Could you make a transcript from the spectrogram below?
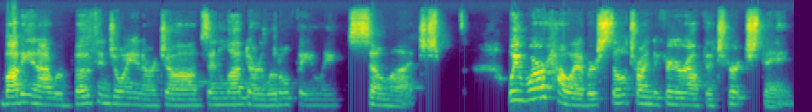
Bobby and I were both enjoying our jobs and loved our little family so much. We were, however, still trying to figure out the church thing.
